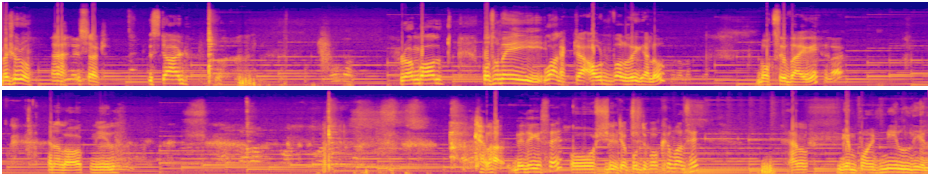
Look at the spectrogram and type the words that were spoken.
ভাই শুরু। হ্যাঁ স্টার্ট স্টার্ট রং বল। প্রথমেই. একটা আউট বল হয়ে গেল। বক্সের বাইরে। অ্যানালগ নীল। খেলা বেঁধে গেছে। ও সেটা প্রতিপক্ষের মাঝে। গেম পয়েন্ট নীল নীল।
